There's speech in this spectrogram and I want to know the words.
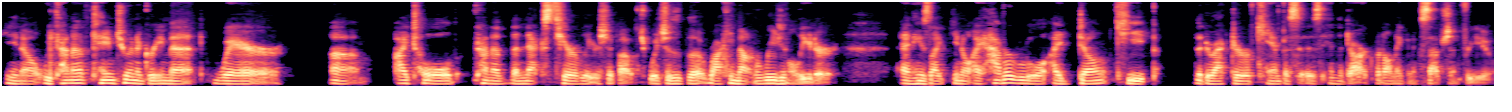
you know, we kind of came to an agreement where um, I told kind of the next tier of leadership, which is the Rocky Mountain regional leader. And he's like, you know, I have a rule. I don't keep the director of campuses in the dark, but I'll make an exception for you.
